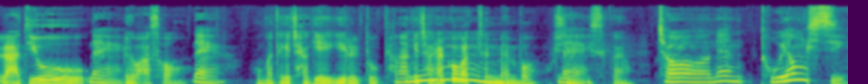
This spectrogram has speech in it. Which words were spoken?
라디오에 네. 와서 네. 뭔가 되게 자기 얘기를 또 편하게 음~ 잘할 것 같은 멤버 혹시 네. 있을까요? 저는 도영 씨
